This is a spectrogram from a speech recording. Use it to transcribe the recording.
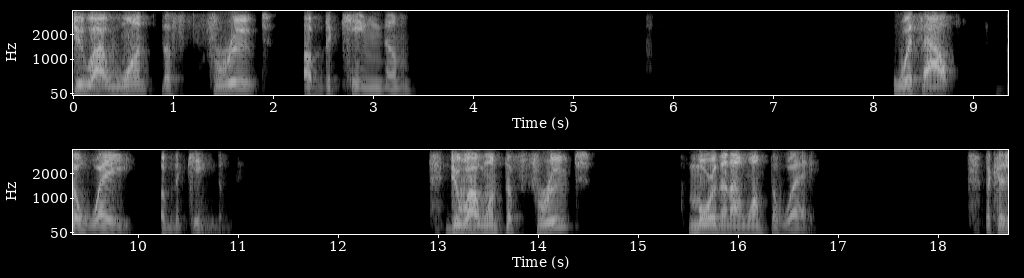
Do I want the fruit of the kingdom without the way of the kingdom? Do I want the fruit more than I want the way? Because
